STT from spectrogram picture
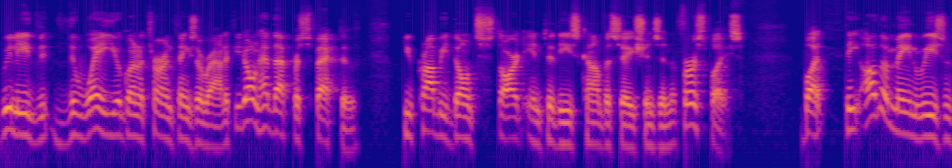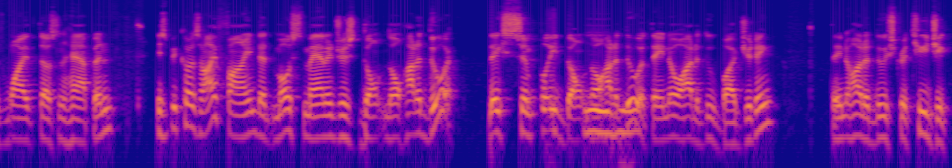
really the, the way you're going to turn things around. If you don't have that perspective, you probably don't start into these conversations in the first place. But the other main reasons why it doesn't happen is because I find that most managers don't know how to do it. They simply don't know mm-hmm. how to do mm-hmm. it. They know how to do budgeting, they know how to do strategic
